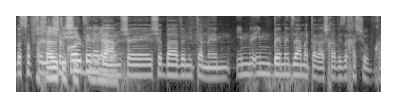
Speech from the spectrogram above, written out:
בסוף של, אחריות של אישית, כל בן לגמרי. אדם ש, שבא ומתאמן. אם, אם באמת זה המטרה שלך וזה חשוב לך,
